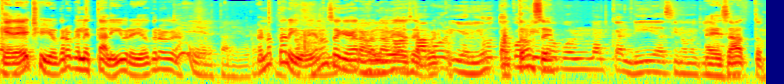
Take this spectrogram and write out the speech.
Que de hecho yo creo que él está libre, yo creo que... sí, él está libre. Él no está libre, yo no sé qué carajo el es la vida de ese por- Y el hijo está Entonces- corriendo por la alcaldía, si no me equivoco. Exacto,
